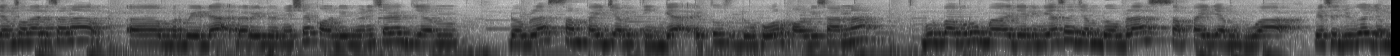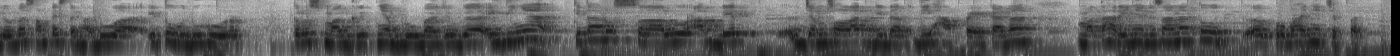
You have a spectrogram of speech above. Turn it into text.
Jam sholat di sana e, berbeda dari Indonesia. Kalau di Indonesia jam 12 sampai jam 3 itu duhur. Kalau di sana berubah-berubah. Jadi biasa jam 12 sampai jam 2. Biasa juga jam 12 sampai setengah 2 itu duhur. Terus maghribnya berubah juga. Intinya kita harus selalu update jam sholat di, di HP karena mataharinya di sana tuh e, perubahannya cepat.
